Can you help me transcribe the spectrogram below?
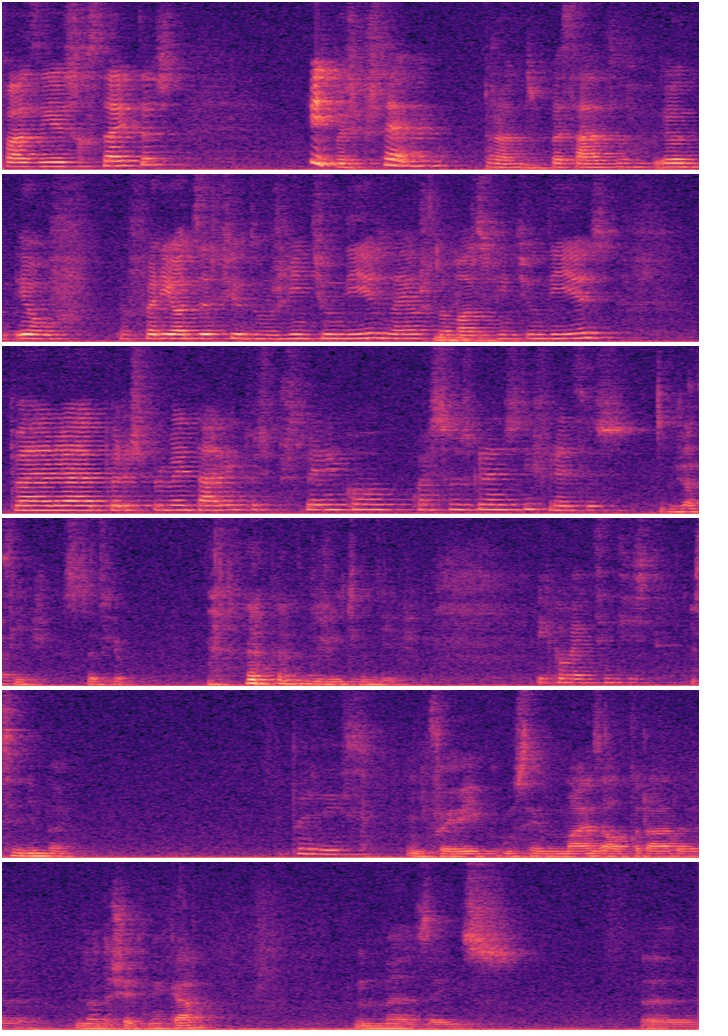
fazem as receitas e depois percebem. Pronto, passado, eu, eu, eu faria o desafio de uns 21 dias, né, os famosos 21 dias, para, para experimentarem e depois perceberem qual, quais são as grandes diferenças. Eu já fiz esse desafio. dos 21 dias. E como é que te sentiste? Senti-me bem. Pois é isso. E foi aí que comecei mais a alterar. Não deixei de comer carne, mas é isso. Uh,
